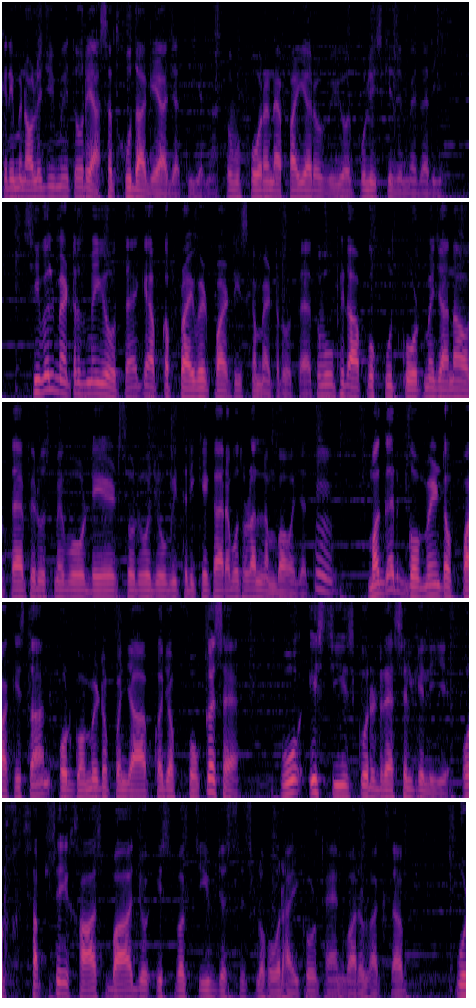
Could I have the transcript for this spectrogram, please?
क्रिमिनोलॉजी में तो रियासत खुद आगे आ जाती है ना तो वो फ़ौरन एफ़ आई आर होगी और पुलिस की ज़िम्मेदारी है। सिविल मैटर्स में ये होता है कि आपका प्राइवेट पार्टीज़ का मैटर होता है तो वो फिर आपको खुद कोर्ट में जाना होता है फिर उसमें वो डेट्स और वो जो भी तरीक़ेकार है वो थोड़ा लंबा हो जाता है। हम्म। मगर गवर्नमेंट ऑफ़ पाकिस्तान और गवर्नमेंट ऑफ़ पंजाब का जो फोकस है वो इस चीज़ को रिड्रेसल के लिए और सबसे ख़ास बात जो इस वक्त chief justice Lahore high court हैं अनवारुल हक साहब वो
